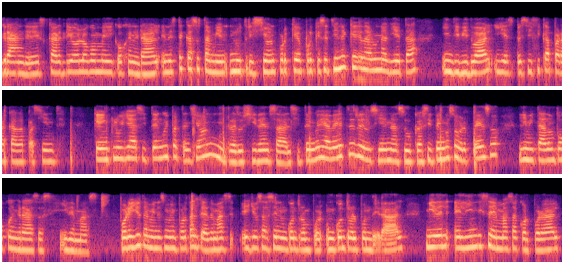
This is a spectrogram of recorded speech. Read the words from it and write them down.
grande, es cardiólogo, médico general, en este caso también nutrición, ¿por qué? Porque se tiene que dar una dieta individual y específica para cada paciente, que incluya si tengo hipertensión, reducida en sal, si tengo diabetes, reducida en azúcar, si tengo sobrepeso, limitado un poco en grasas y demás. Por ello también es muy importante. Además, ellos hacen un control, ponderal, miden el índice de masa corporal,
